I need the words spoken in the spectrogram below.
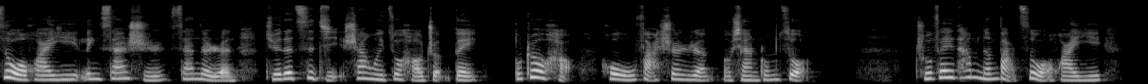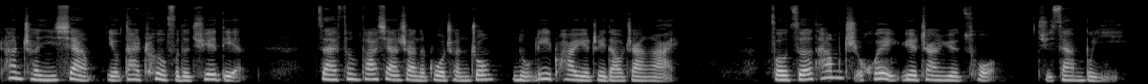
自我怀疑令三十三的人觉得自己尚未做好准备，不够好，或无法胜任某项工作。除非他们能把自我怀疑看成一项有待克服的缺点，在奋发向上的过程中努力跨越这道障碍，否则他们只会越战越挫，沮丧不已。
